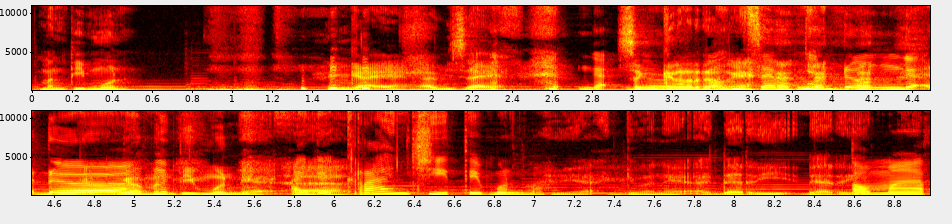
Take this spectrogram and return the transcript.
mentimun enggak ya nggak bisa ya Enggak Seger dong ya. Konsepnya dong, enggak enggak, dong. enggak mentimun ya Agak Eh, crunchy timun mah. Iya, gimana ya? Dari dari Tomat.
